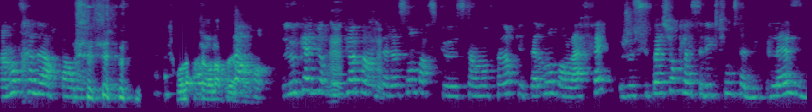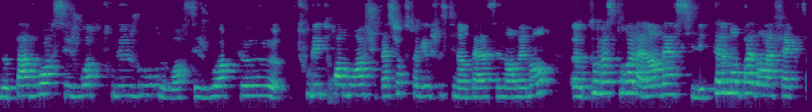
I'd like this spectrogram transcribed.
Un entraîneur, pardon. On a fait le cas d'Urban Klopp est intéressant parce que c'est un entraîneur qui est tellement dans l'affect. Je suis pas sûre que la sélection ça lui plaise de pas voir ses joueurs tous les jours, de voir ses joueurs que tous les trois mois. Je suis pas sûre que ce soit quelque chose qui l'intéresse énormément. Euh, Thomas Tuchel à l'inverse, il est tellement pas dans l'affect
